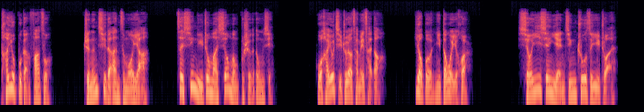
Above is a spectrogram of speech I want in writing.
他又不敢发作，只能气得暗自磨牙，在心里咒骂肖猛不是个东西。我还有几株药材没采到，要不你等我一会儿。小医仙眼睛珠子一转，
